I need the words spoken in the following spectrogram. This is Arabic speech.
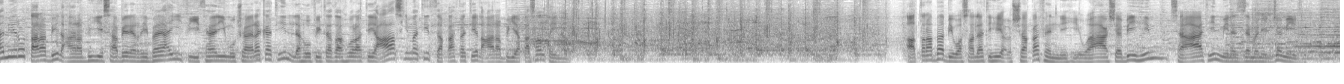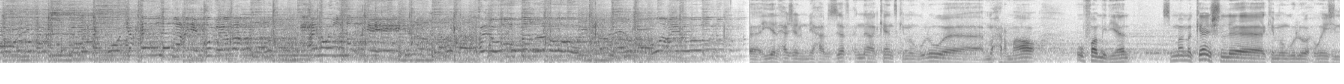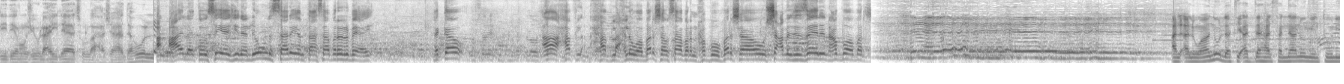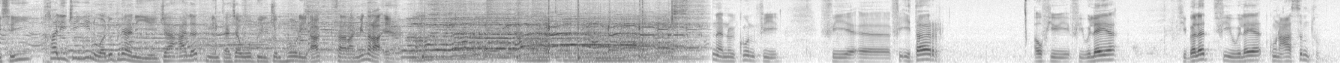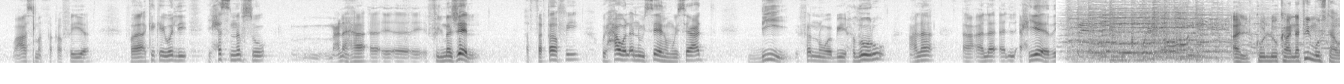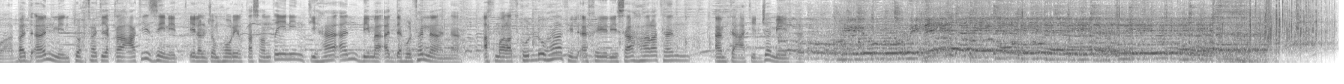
أمير الطرب العربي صابر الرباعي في ثاني مشاركة له في تظاهرة عاصمة الثقافة العربية قسنطينة. أطرب بوصلاته عشاق فنه وعاش بهم ساعات من الزمن الجميل. هي الحاجة المليحة بزاف أنها كانت كما نقولوا آه، محرمة وفاميليال ثم ما كانش ال- كما نقولوا حوايج اللي ديرونجيو العائلات ولا حاجة هذا هو عائلة تونسية جينا اليوم للسهرية نتاع صابر الربيعي هكا آه حفلة حفلة حلوة برشا وصابر نحبوه برشا والشعب الجزائري نحبوه برشا. الألوان التي أداها الفنان من تونسي خليجي ولبناني جعلت من تجاوب الجمهور أكثر من رائع. انه يكون في في آه، في إطار أو في في ولاية في بلد في ولاية تكون عاصمته وعاصمة ثقافيه فكيك يولي يحس نفسه معناها آه، آه، في المجال الثقافي ويحاول أنه يساهم ويساعد. بفنه وبحضوره على على الأحياء الكل كان في المستوى بدءا من تحفة قاعة زينت إلى الجمهور القسنطيني انتهاء بما أده الفنان. أثمرت كلها في الأخير سهرة أمتعت الجميع.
